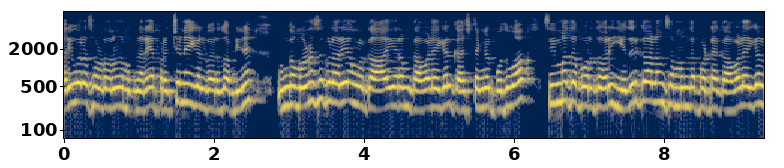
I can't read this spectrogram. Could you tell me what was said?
அறிவுரை சொல்றதுனால நமக்கு நிறைய பிரச்சனைகள் வருது அப்படின்னு உங்க மனசுக்குள்ளாரே உங்களுக்கு ஆயிரம் கவலைகள் கஷ்டங்கள் பொதுவாக சிம்மத்தை பொறுத்தவரை எதிர்காலம் சம்மந்தப்பட்ட கவலைகள்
